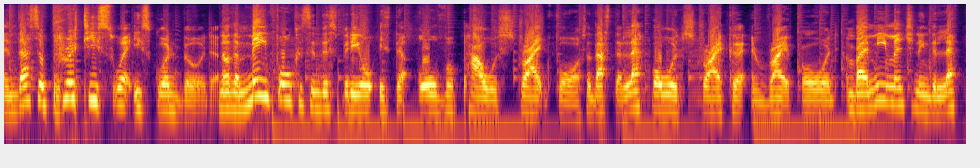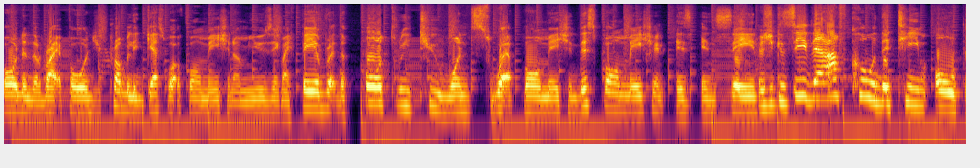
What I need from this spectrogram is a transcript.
and that's a pretty sweaty squad builder. Now the main focus in this video is the overpowered strike force, so that's the left forward, striker and right forward and by me mentioning the left forward and the right forward you probably guess what formation I'm using. My favorite, the 4-3-2-1 sweat formation. This formation is insane. As you can see there, I've called the team OP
